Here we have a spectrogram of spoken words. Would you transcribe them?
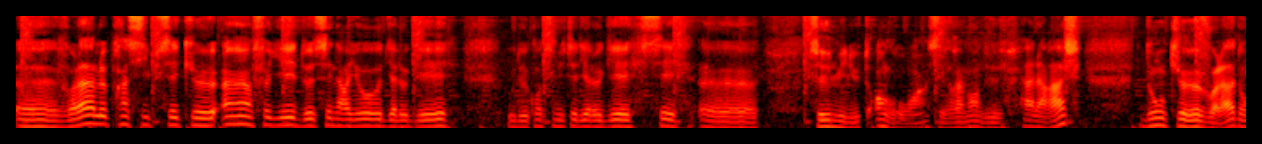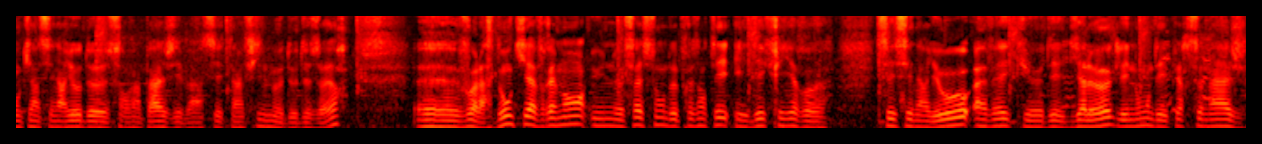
Euh, voilà, le principe c'est que un feuillet de scénario dialogué ou de continuité dialoguée, c'est euh, une minute en gros, hein, c'est vraiment du, à l'arrache. Donc euh, voilà, donc un scénario de 120 pages, eh ben, c'est un film de 2 heures. voilà, donc il y a vraiment une façon de présenter et d'écrire ces scénarios avec des dialogues, les noms des personnages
